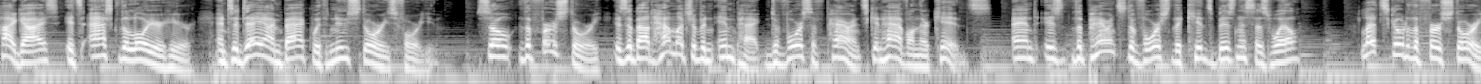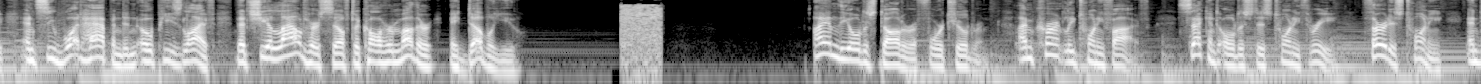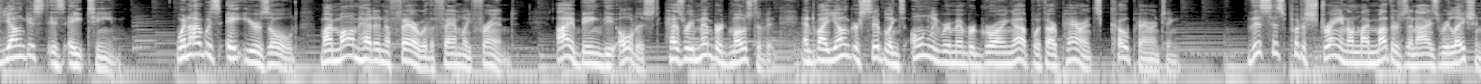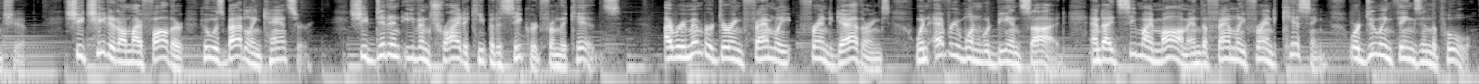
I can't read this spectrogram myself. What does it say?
Hi, guys, it's Ask the Lawyer here, and today I'm back with new stories for you. So, the first story is about how much of an impact divorce of parents can have on their kids. And is the parents' divorce the kids' business as well? Let's go to the first story and see what happened in OP's life that she allowed herself to call her mother a W. I am the oldest daughter of four children. I'm currently 25. Second oldest is 23, third is 20, and youngest is 18. When I was 8 years old, my mom had an affair with a family friend. I, being the oldest, has remembered most of it, and my younger siblings only remember growing up with our parents co parenting. This has put a strain on my mother's and I's relationship. She cheated on my father, who was battling cancer. She didn't even try to keep it a secret from the kids. I remember during family friend gatherings when everyone would be inside and I'd see my mom and the family friend kissing or doing things in the pool.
